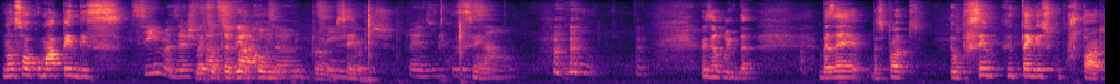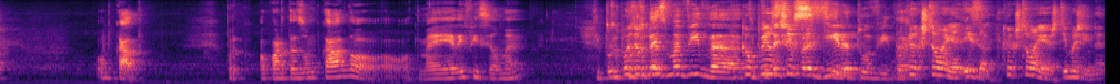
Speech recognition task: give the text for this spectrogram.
não só como apêndice. Sim, mas és começa-te a ver parte. como. Pronto, Sim. Sim. És um coração. Coisa linda. Mas é, mas pronto, eu percebo que tenhas que gostar um bocado. Porque ou cortas um bocado ou, ou também é difícil, não é? Tipo, Porque tu, depois tu eu tens penso- uma vida, Porque eu tipo, tu penso sempre seguir assim, a tua vida. Porque a questão é, exato, porque a questão é esta, imagina,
